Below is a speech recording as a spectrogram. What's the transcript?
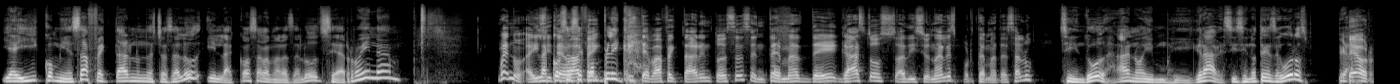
y ahí comienza a afectarnos nuestra salud y la cosa cuando la salud se arruina, Bueno, ahí La sí cosa te va se complica. y te va a afectar entonces en temas de gastos adicionales por temas de salud. sin duda, ah no, y, y graves, y si no tienen seguros, Peor.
